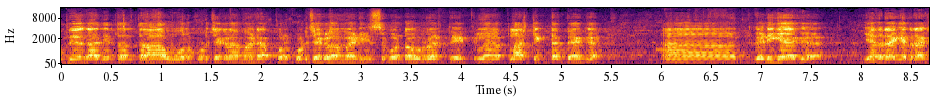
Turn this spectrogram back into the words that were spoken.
ಉಪಯೋಗ ಆದಿತ್ತಂತ ಅವ್ರ ಕೂಡ ಜಗಳ ಮಾಡಿ, ಅಪ್ಪನ ಕೂಡ ಜಗಳ ಮಾಡಿ ಇಸ್ಕೊಂಡು ಅವ್ರ ರಟ್ಟೆ ಪ್ಲಾಸ್ಟಿಕ್ ಡಬ್ಬ್ಯಾಗ ಗಡಿಗ್ಯಾಗ ಎದ್ರಾಗ ಎದ್ರಾಗ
